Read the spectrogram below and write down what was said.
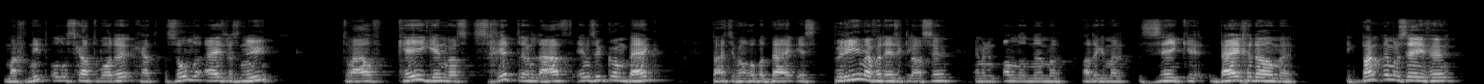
mag niet onderschat worden, gaat zonder ijzers nu. 12 Kagan was schitterend laatst in zijn comeback. paardje van Robert Bij is prima voor deze klasse. En met een ander nummer had ik hem er zeker bijgenomen. Ik bank nummer 7,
